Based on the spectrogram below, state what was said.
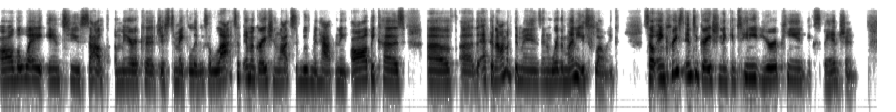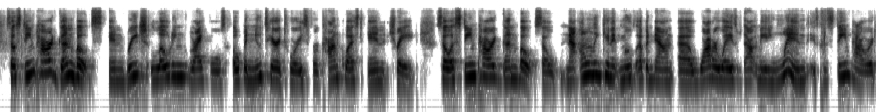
all the way into South America just to make a living. So lots of immigration, lots of movement happening, all because of uh, the economic demands and where the money is flowing. So increased integration and continued European expansion. So, steam powered gunboats and breech loading rifles open new territories for conquest and trade. So, a steam powered gunboat. So, not only can it move up and down uh, waterways without needing wind, it's steam powered,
